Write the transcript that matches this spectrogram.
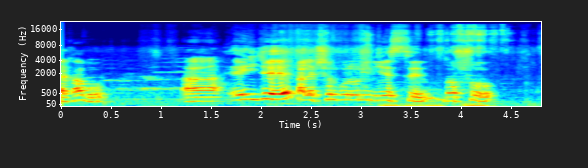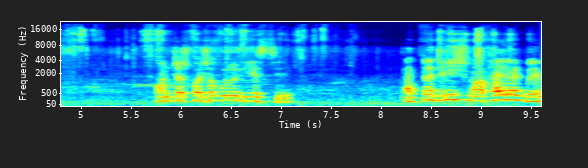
দেখাবো। এই যে কালেকশনগুলো উনি নিয়ে এসছেন দর্শক পঞ্চাশ পয়সাগুলো নিয়ে এসছে। একটা জিনিস মাথায় রাখবেন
